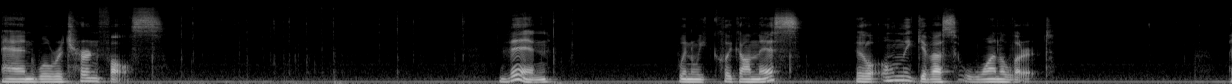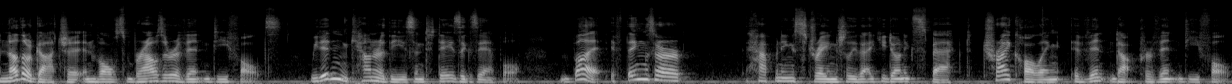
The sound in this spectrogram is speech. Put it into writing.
and we'll return false. Then, when we click on this, it'll only give us one alert. Another gotcha involves browser event defaults. We didn't encounter these in today's example, but if things are happening strangely that you don't expect, try calling event.preventDefault.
